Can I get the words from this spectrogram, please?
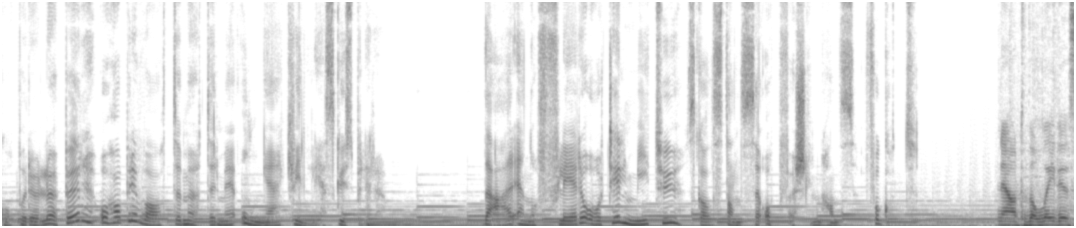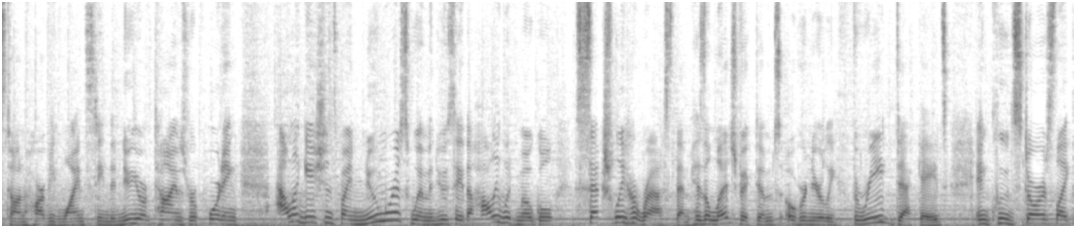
gå på rød løper og ha private møter med unge kvinnelige skuespillere. Det er ennå flere år til metoo skal stanse oppførselen hans for godt. Now to the latest on Harvey Weinstein. The New York Times reporting allegations by numerous women who say the Hollywood mogul sexually harassed them. His alleged victims over nearly three decades include stars like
